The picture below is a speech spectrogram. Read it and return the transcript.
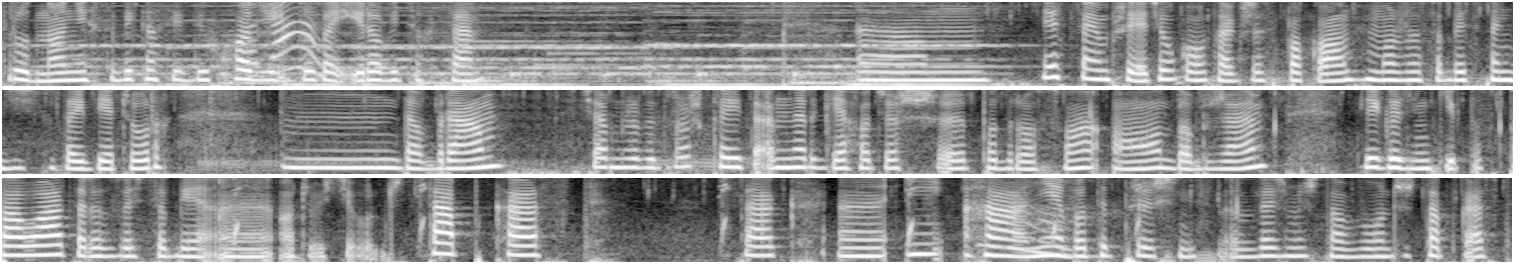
Trudno, niech sobie Cassidy chodzi tutaj i robi co chce. Em, jest twoją przyjaciółką, także spoko. Może sobie spędzić tutaj wieczór. Mm, dobra. Chciałabym, żeby troszkę jej ta energia chociaż y, podrosła. O, dobrze. Dwie godzinki pospała. Teraz weź sobie e, oczywiście włącz tapcast. Tak. E, I. Aha, nie, bo ty prysznic. Weźmiesz to, wyłączysz tapcast.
